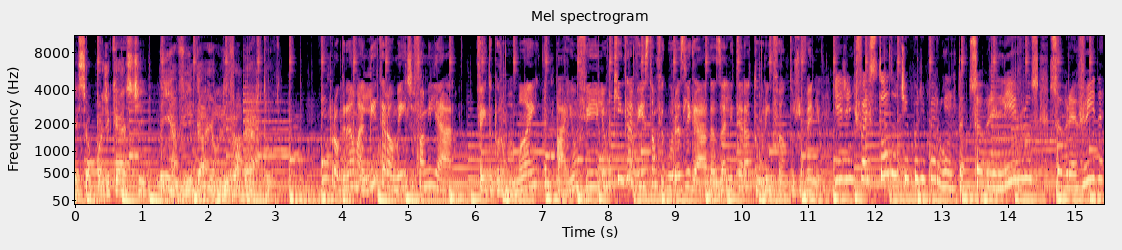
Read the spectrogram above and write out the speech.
Esse é o podcast Minha Vida é um Livro Aberto. Um programa literalmente familiar, feito por uma mãe, um pai e um filho que entrevistam figuras ligadas à literatura infanto-juvenil. E a gente faz todo tipo de pergunta sobre livros, sobre a vida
